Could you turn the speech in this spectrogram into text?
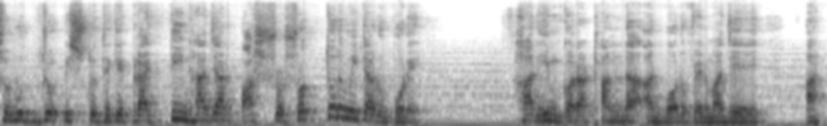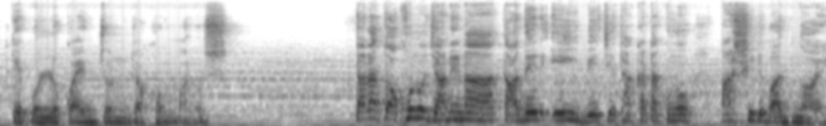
সমুদ্রপৃষ্ঠ থেকে প্রায় তিন হাজার পাঁচশো সত্তর মিটার উপরে। হারহিম করা ঠান্ডা আর বরফের মাঝে আটকে পড়ল কয়েকজন জখম মানুষ। তারা তখনও জানে না তাদের এই বেঁচে থাকাটা কোনো আশীর্বাদ নয়,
